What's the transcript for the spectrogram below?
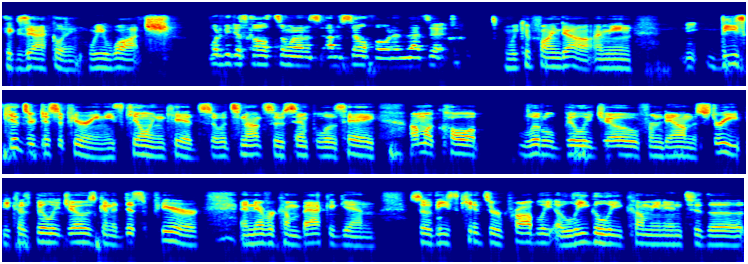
exactly, we watch. What if he just calls someone on his, on his cell phone and that's it? We could find out. I mean, these kids are disappearing. He's killing kids, so it's not so simple as hey, I'm gonna call up little Billy Joe from down the street because Billy Joe's going to disappear and never come back again. So these kids are probably illegally coming into the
